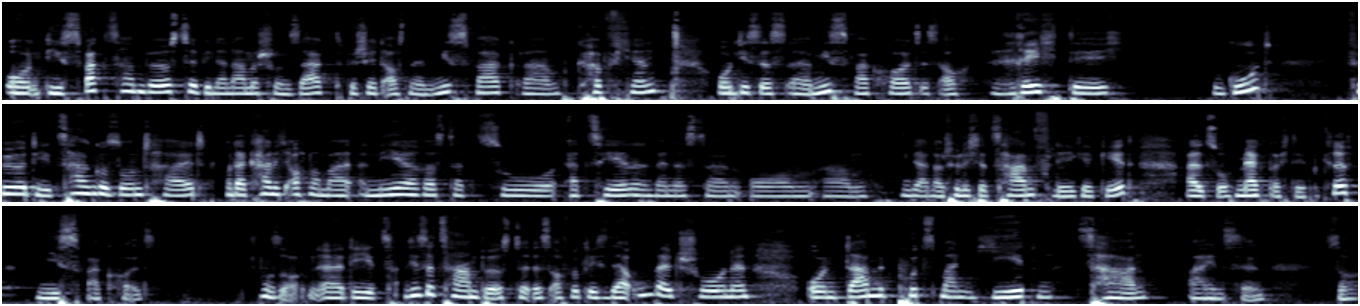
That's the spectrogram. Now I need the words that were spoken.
Und die Swag-Zahnbürste, wie der Name schon sagt, besteht aus einem Miswak-Köpfchen. Ähm, und dieses äh, Miswak-Holz ist auch richtig gut für die Zahngesundheit. Und da kann ich auch nochmal Näheres dazu erzählen, wenn es dann um ähm, ja, natürliche Zahnpflege geht. Also merkt euch den Begriff Miswak-Holz. So, äh, die, diese Zahnbürste ist auch wirklich sehr umweltschonend und damit putzt man jeden Zahn einzeln. So,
